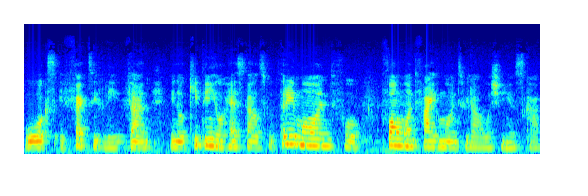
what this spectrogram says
works effectively than you know keeping your hairstyles for three months for four months five months without washing your scalp.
